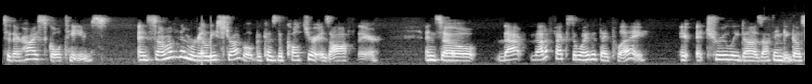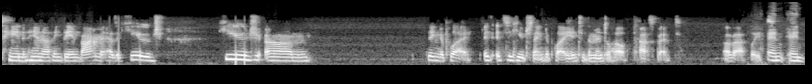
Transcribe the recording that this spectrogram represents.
to their high school teams. And some of them really struggle because the culture is off there. And so that that affects the way that they play. It, it truly does. I think it goes hand in hand. I think the environment has a huge, huge um, thing to play. It, it's a huge thing to play into the mental health aspect of athletes. and and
